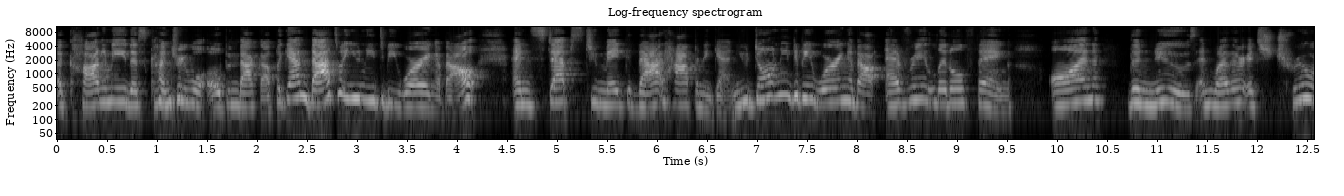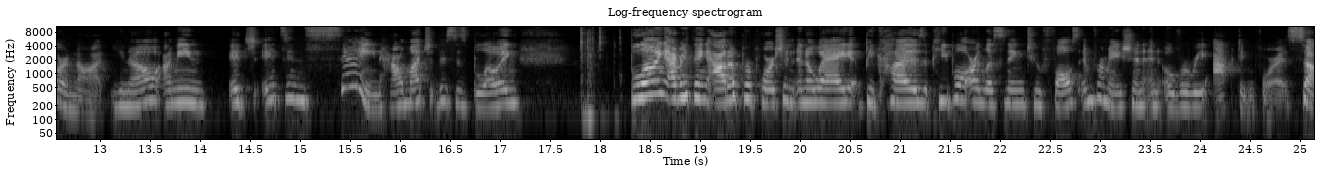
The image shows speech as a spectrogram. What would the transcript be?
economy, this country will open back up again. That's what you need to be worrying about and steps to make that happen again. You don't need to be worrying about every little thing on the news and whether it's true or not, you know? I mean, It's it's insane how much this is blowing blowing everything out of proportion in a way because people are listening to false information and overreacting for it. So,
